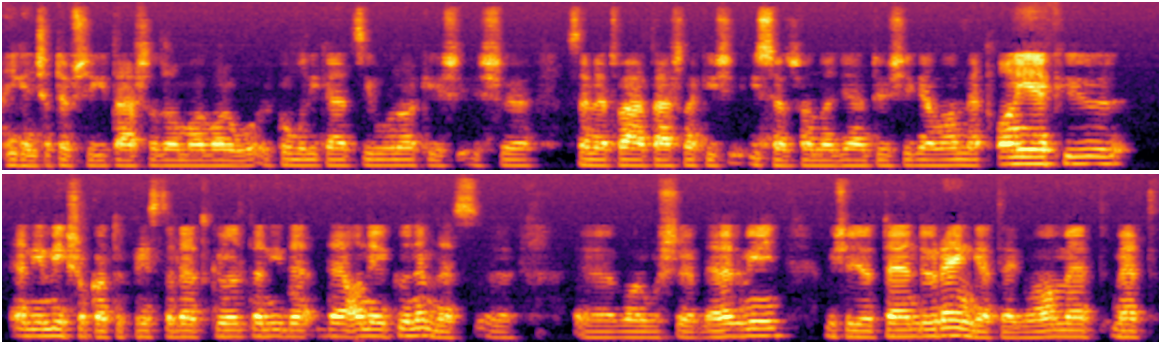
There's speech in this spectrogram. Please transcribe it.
igenis a többségi társadalommal való kommunikációnak és, és szemetváltásnak is iszonyatosan nagy jelentősége van, mert anélkül ennél még sokkal több pénzt lehet költeni, de, de anélkül nem lesz valós eredmény, úgyhogy a teendő rengeteg van, mert, mert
